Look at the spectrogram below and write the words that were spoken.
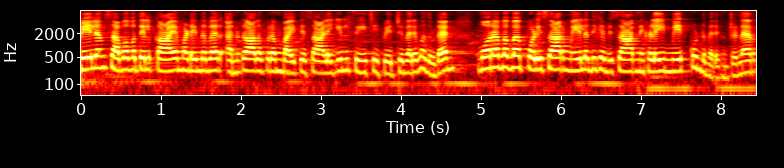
மேலும் சம்பவத்தில் காயமடைந்தவர் அனுராதபுரம் வைத்தியசாலையில் சிகிச்சை பெற்று வருவதுடன் மொரபவ போலீசார் மேலதிக விசாரணைகளை மேற்கொண்டு வருகின்றனர்.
